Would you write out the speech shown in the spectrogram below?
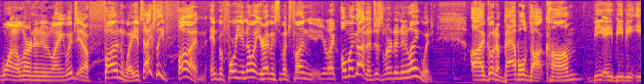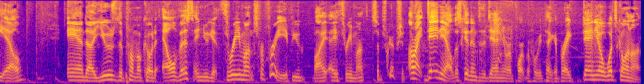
want to learn a new language in a fun way, it's actually fun. And before you know it, you're having so much fun, you're like, oh my God, I just learned a new language. Uh, go to babbel.com, B A B B E L, and uh, use the promo code Elvis, and you get three months for free if you buy a three month subscription. All right, Danielle, let's get into the Danielle report before we take a break. Danielle, what's going on?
